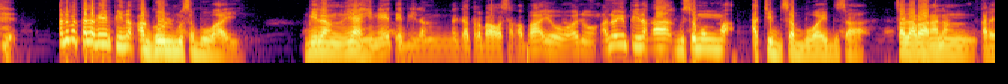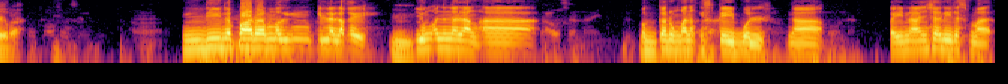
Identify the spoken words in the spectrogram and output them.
ano ba talaga yung pinaka-goal mo sa buhay? Bilang, yeah, hinete, bilang nagtatrabaho sa kabayo, ano ano yung pinaka gusto mong ma-achieve sa buhay sa sa larangan ng karera? Hindi na para maging kilala ka eh. Mm. Yung ano na lang, ah, magkaroon ka ng stable na financially, tas ma-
